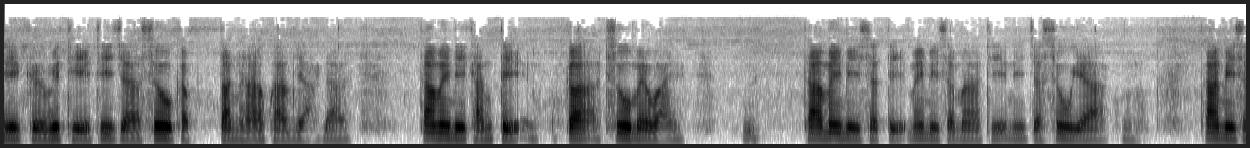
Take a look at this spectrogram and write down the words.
นี่คือวิธีที่จะสู้กับตัณหาความอยากได้ ถ้าไม่มีขันติก็สู้ไม่ไหว ถ้าไม่มีสติไม่มีสมาธินี้จะสู้ยาก ถ้ามีส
